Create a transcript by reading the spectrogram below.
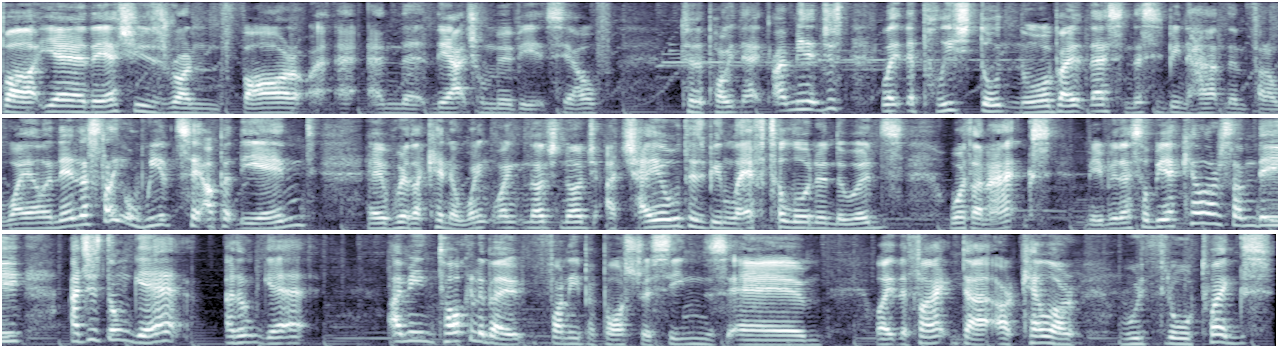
But yeah, the issues run far in the, the actual movie itself to the point that I mean it just like the police don't know about this and this has been happening for a while and then there's like a weird setup at the end uh, where they're kind of wink wink nudge nudge. A child has been left alone in the woods with an axe. Maybe this will be a killer someday. I just don't get it. I don't get it. I mean talking about funny preposterous scenes um, like the fact that our killer would throw twigs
